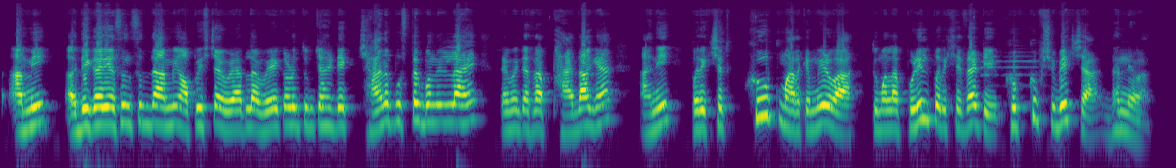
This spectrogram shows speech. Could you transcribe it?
आम्ही अधिकारी असून सुद्धा आम्ही ऑफिसच्या वेळातला वेळ काढून तुमच्यासाठी एक छान पुस्तक बनवलेलं आहे. त्यामुळे त्याचा फायदा घ्या आणि परीक्षेत खूप मार्क मिळवा. तुम्हाला पुढील परीक्षेसाठी खूप खूप शुभेच्छा. धन्यवाद.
